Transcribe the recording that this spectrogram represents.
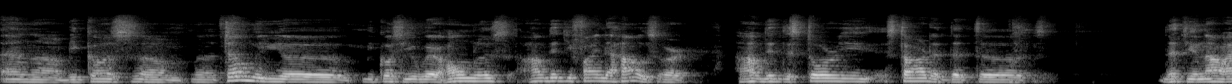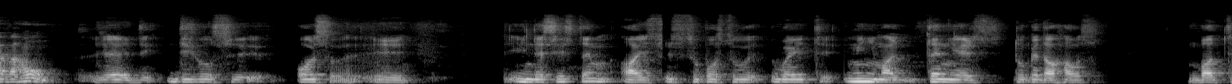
and uh, because um, uh, tell me uh, because you were homeless how did you find a house? Or how did the story started that uh, that you now have a home? Yeah this was uh, also uh, in the system i supposed to wait minimal 10 years to get a house. But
